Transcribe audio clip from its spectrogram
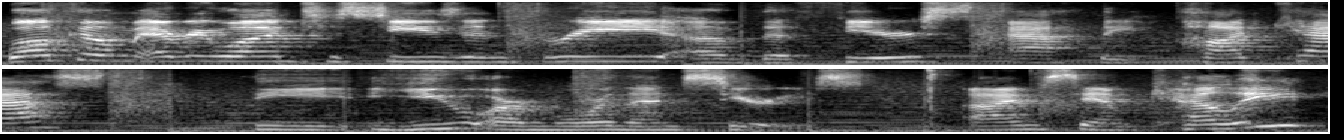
Welcome, everyone, to season three of the Fierce Athlete Podcast, the You Are More Than series. I'm Sam Kelly,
